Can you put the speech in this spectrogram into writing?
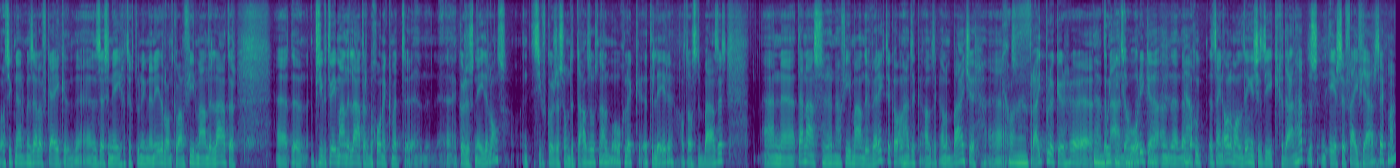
als ik naar mezelf kijk, in 96 toen ik naar Nederland kwam, vier maanden later. De, in principe twee maanden later begon ik met een cursus Nederlands intensieve cursus om de taal zo snel mogelijk eh, te leren, althans de basis. En uh, daarnaast, na vier maanden werkte ik al, had ik, had ik al een baantje. Uh, Gewoon, fruitplukker, daarna de horeca. Ja. En, Maar goed, dat zijn allemaal dingetjes die ik gedaan heb. Dus de eerste vijf jaar, zeg maar.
